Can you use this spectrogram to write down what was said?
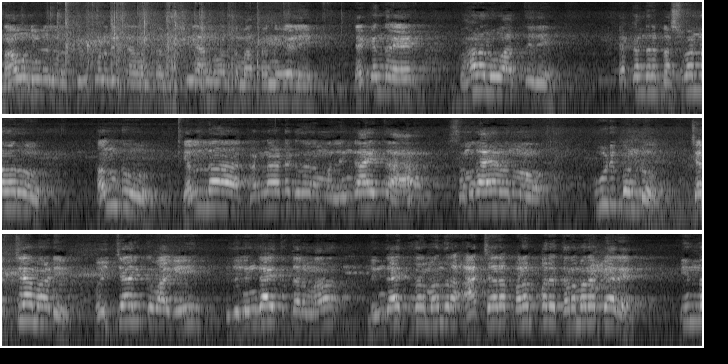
ನಾವು ನೀವೆಲ್ಲರೂ ತಿಳ್ಕೊಳ್ಬೇಕಾದಂತ ವಿಷಯ ಅನ್ನುವಂತ ಮಾತನ್ನು ಹೇಳಿ. ಯಾಕಂದ್ರೆ ಬಹಳ ನೋವಾಗ್ತಿದೆ ಯಾಕಂದ್ರೆ ಬಸವಣ್ಣವರು ಅಂದು ಎಲ್ಲ ಕರ್ನಾಟಕದ ನಮ್ಮ ಲಿಂಗಾಯತ ಸಮುದಾಯವನ್ನು ಕೂಡಿಕೊಂಡು ಚರ್ಚೆ ಮಾಡಿ ವೈಚಾರಿಕವಾಗಿ ಇದು ಲಿಂಗಾಯತ ಧರ್ಮ. ಲಿಂಗಾಯತ ಧರ್ಮ ಅಂದ್ರೆ ಆಚಾರ ಪರಂಪರೆ, ಧರ್ಮನೇ ಬೇರೆ. ಇನ್ನ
